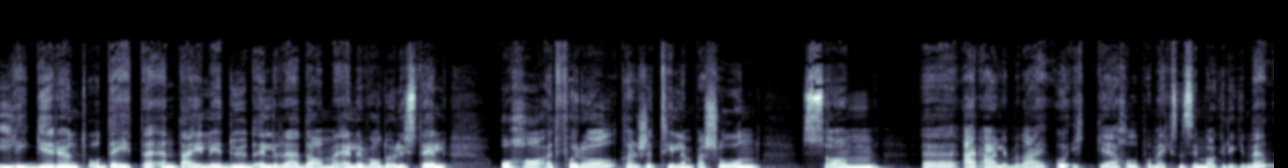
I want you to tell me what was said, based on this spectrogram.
ligge rundt og date en deilig dude eller ei dame eller hva du har lyst til, og ha et forhold kanskje til en person som uh, er ærlig med deg og ikke holder på med eksen sin bak ryggen din.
